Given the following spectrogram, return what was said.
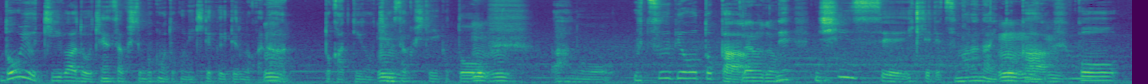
どういうキーワードを検索して僕のところに来てくれてるのかなとかっていうのを検索していくと、うん。うん。あのうつ病とかね、人生生きててつまらないとか、うんうんうんこう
